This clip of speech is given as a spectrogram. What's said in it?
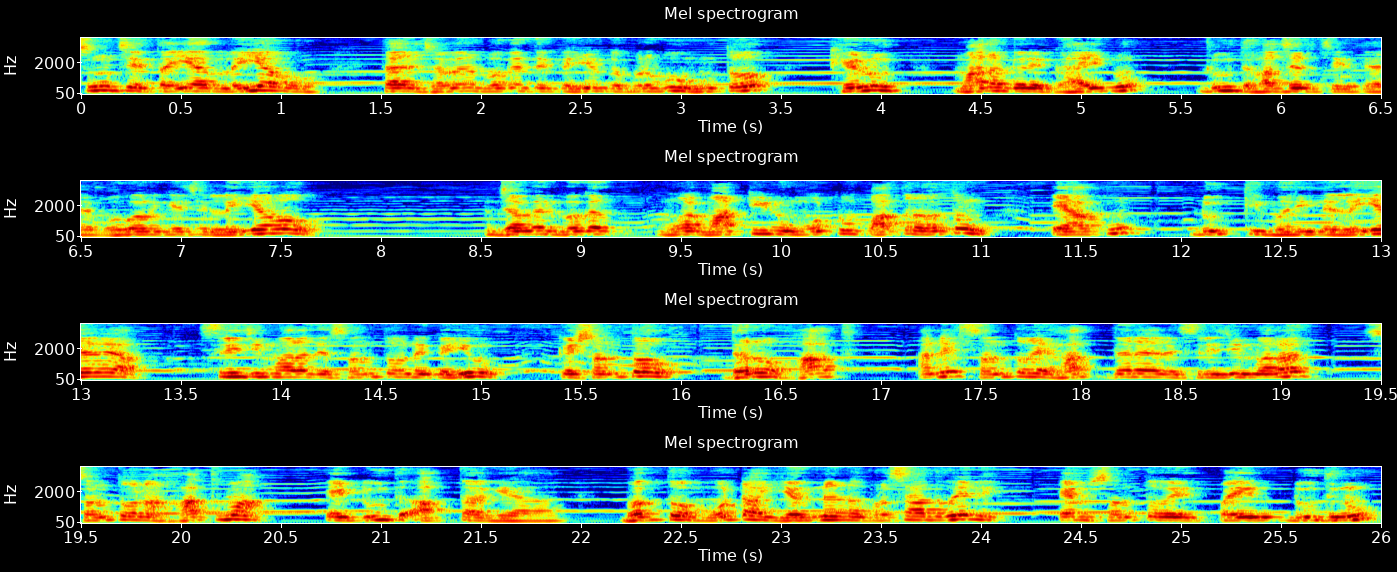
શું છે? તૈયાર લઈ આવો. ત્યારે ઝવેર ભગતે કહ્યું કે, પ્રભુ, હું તો ખેડૂત, મારા ઘરે ગાયનું દૂધ હાજર છે. ત્યારે ભગવાન કહે છે, લઈ આવો. ઝવેર ભગત માટીનું મોટું પાત્ર હતું, એ આખું દૂધથી ભરીને લઈ આવ્યા. શ્રીજી મહારાજે સંતોને કહ્યું કે, સંતો, ધરો હાથ. અને સંતોએ હાથ ધર્યા શ્રીજી મહારાજ સંતોના હાથમાં એ દૂધ આપતા ગયા. ભક્તો મોટા યજ્ઞનો પ્રસાદ હોય ને, એમ સંતોએ દૂધનું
